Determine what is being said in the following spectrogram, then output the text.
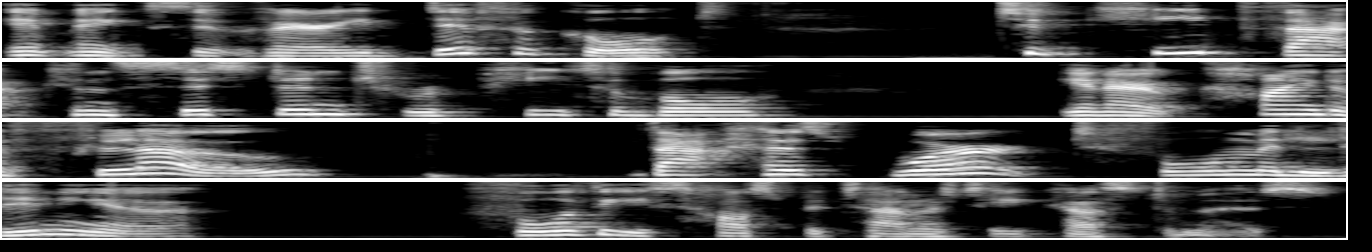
it makes it very difficult to keep that consistent, repeatable, you know, kind of flow that has worked for millennia for these hospitality customers.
